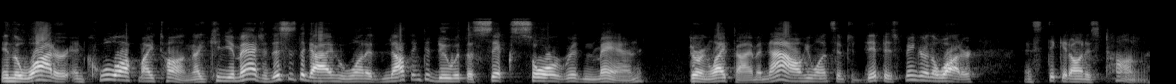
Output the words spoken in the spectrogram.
in the water and cool off my tongue. Now, can you imagine? This is the guy who wanted nothing to do with the sick, sore ridden man during lifetime, and now he wants him to dip his finger in the water and stick it on his tongue.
